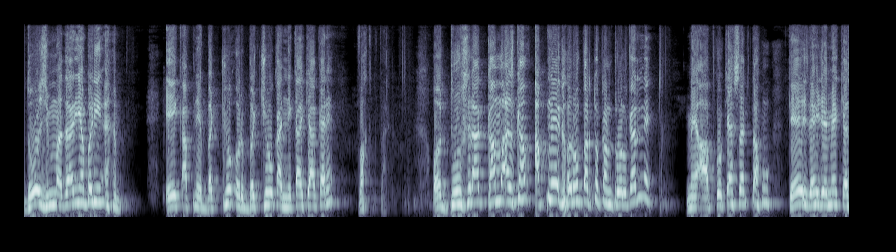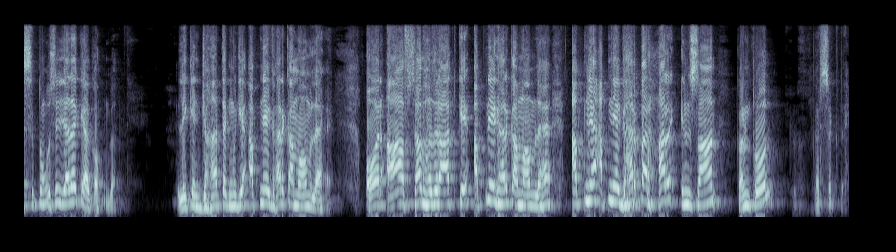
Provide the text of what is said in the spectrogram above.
दो जिम्मेदारियाँ बड़ी अहम। एक अपने बच्चों और बच्चियों का निकाह क्या करें? वक्त पर। और दूसरा, कम अज कम अपने घरों पर तो कंट्रोल कर ले। मैं आपको कह सकता हूँ, तेज लहजे में कह सकता हूँ, उससे ज़्यादा क्या कहूँगा? लेकिन जहाँ तक मुझे अपने घर का मामला है, और आप सब हजरात के अपने घर का मामला है, अपने अपने घर पर हर इंसान कंट्रोल कर सकता है।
